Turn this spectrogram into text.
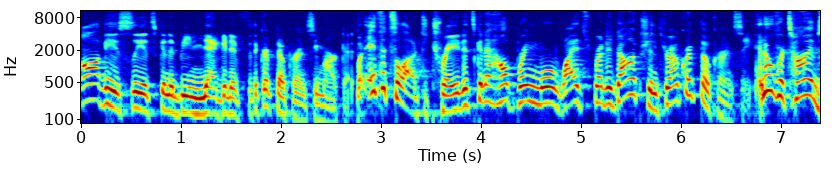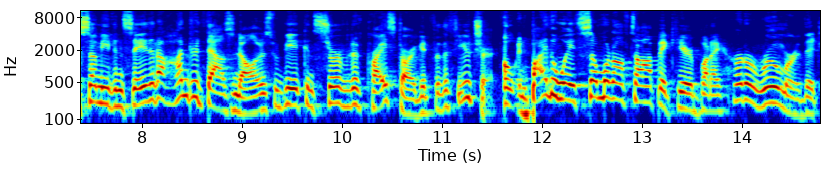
obviously it's going to be negative for the cryptocurrency market. But if it's allowed to trade, it's going to help bring more widespread adoption throughout cryptocurrency. And over time, some even say that $100,000 would be a conservative price target for the future. Oh, and by the way, somewhat off topic here, but I heard a rumor that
